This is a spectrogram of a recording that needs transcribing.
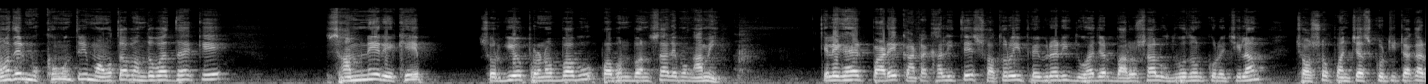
আমাদের মুখ্যমন্ত্রী মমতা বন্দ্যোপাধ্যায়কে সামনে রেখে স্বর্গীয় প্রণববাবু, পবন বনসাল এবং আমি কেলেঘায়ের পাড়ে কাঁটাখালীতে সতেরোই ফেব্রুয়ারি দু হাজার বারো সাল উদ্বোধন করেছিলাম ছশো কোটি টাকার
